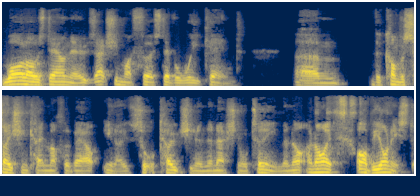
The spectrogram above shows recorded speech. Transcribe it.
while I was down there, it was actually my first ever weekend. Um, the conversation came up about you know sort of coaching in the national team, and I, and I I'll be honest,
